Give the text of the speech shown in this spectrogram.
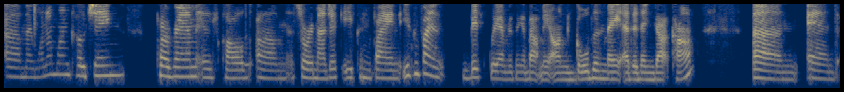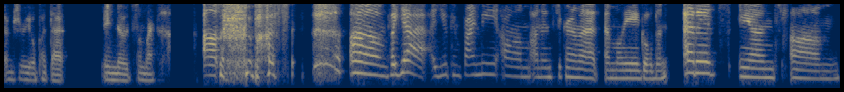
um, my one-on-one coaching program is called um, Story Magic. You can find you can find basically everything about me on goldenmayediting.com. Um, and I'm sure you'll put that in notes somewhere. Um, but um, but yeah, you can find me um on Instagram at Emily Golden Edits, and um,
